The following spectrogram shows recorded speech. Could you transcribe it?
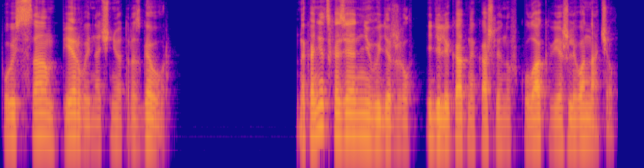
пусть сам первый начнет разговор. Наконец хозяин не выдержал и, деликатно кашлянув кулак, вежливо начал.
